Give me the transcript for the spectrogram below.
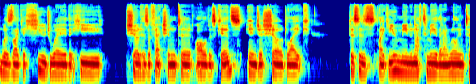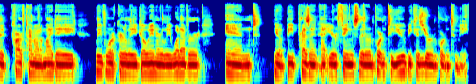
was like a huge way that he showed his affection to all of his kids and just showed like, this is like you mean enough to me that I'm willing to carve time out of my day, leave work early, go in early, whatever, and you know, be present at your things that are important to you because you're important to me.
